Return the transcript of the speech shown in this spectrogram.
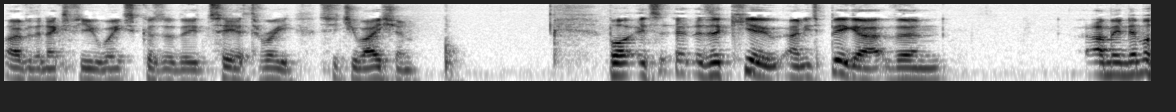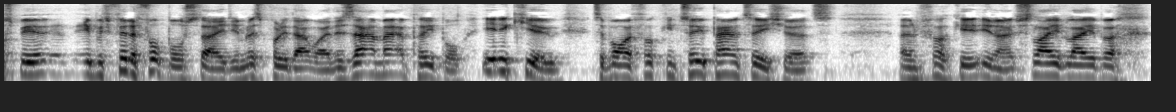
over the next few weeks because of the tier three situation. But it's there's a queue, and it's bigger than. I mean, there must be. It would fit a football stadium. Let's put it that way. There's that amount of people in a queue to buy fucking two pound t-shirts and fucking you know slave labour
